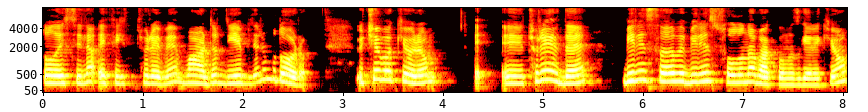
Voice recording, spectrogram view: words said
Dolayısıyla f türevi vardır diyebilirim. Bu doğru. 3'e bakıyorum. E, e, türevde birin sağı ve birin soluna bakmamız gerekiyor.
